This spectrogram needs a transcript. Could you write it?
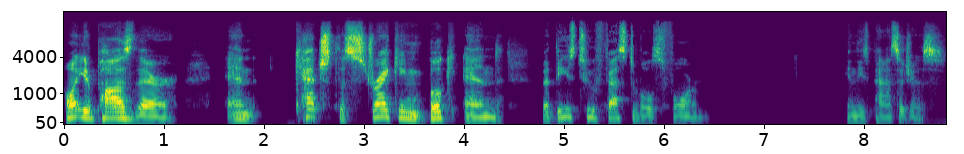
I want you to pause there and catch the striking bookend that these two festivals form in these passages.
